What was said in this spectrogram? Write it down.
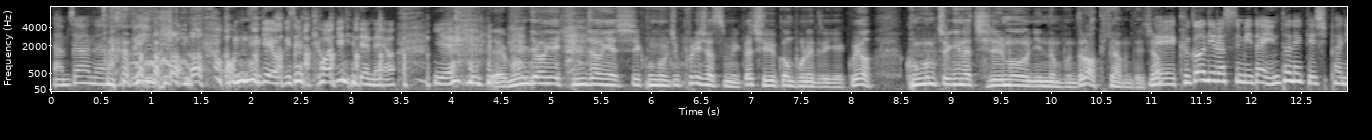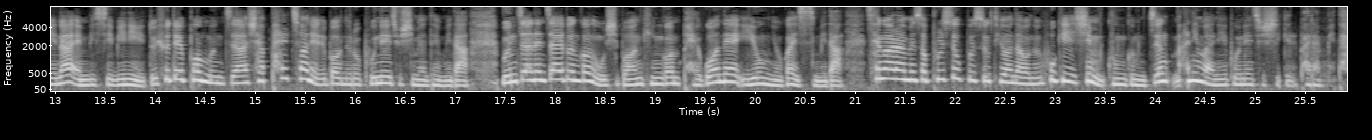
남자 아나운서들의 인기가 없- 없는 게 여기서 이렇게 확인이 되네요. 예. 예, 문경의 김정혜 씨 궁금증 풀리셨습니까? 주유권 보내드리겠고요. 궁금증이나 질문 있는 분들은 어떻게 하면 되죠? 네, 그건 이렇습니다. 인터넷 게시판이나 MBC 미니 또 휴대폰 문자 샵 8001번으로 보내주시면 됩니다. 문자는 짧은 건 50원, 긴 건 100원의 이용료가 있습니다. 생활하면서 불쑥불쑥 튀어나오는 호기심, 궁금증 많이 많이 보내주시길 바랍니다.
